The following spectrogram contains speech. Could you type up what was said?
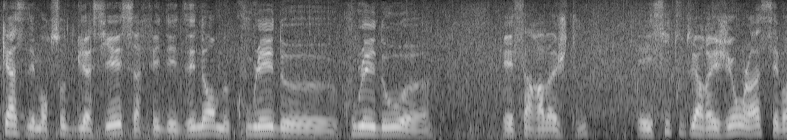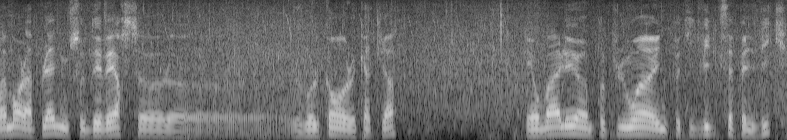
casse des morceaux de glacier, ça fait des énormes coulées de coulées d'eau euh, et ça ravage tout. Et ici, toute la région, là, c'est vraiment la plaine où se déverse le, le volcan, le Katla. Et on va aller un peu plus loin à une petite ville qui s'appelle Vik,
